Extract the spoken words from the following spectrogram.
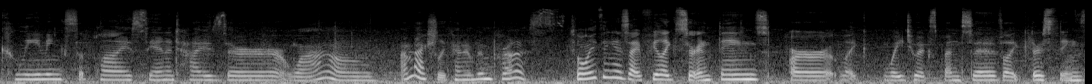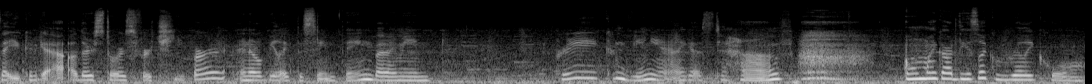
cleaning supplies, sanitizer. Wow. I'm actually kind of impressed. The only thing is I feel like certain things are like way too expensive. Like there's things that you could get at other stores for cheaper and it'll be like the same thing. But I mean, pretty convenient I guess to have. oh my god, these look really cool.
